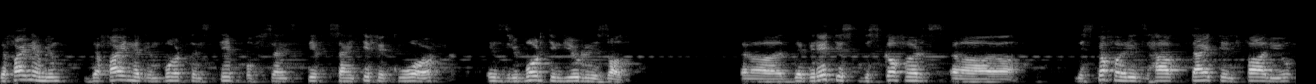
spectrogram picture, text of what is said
the final the final important step of scientific scientific work is reporting your result. Uh, the greatest discoveries uh, discoveries have title value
